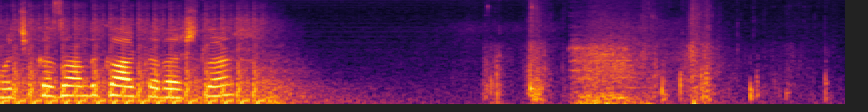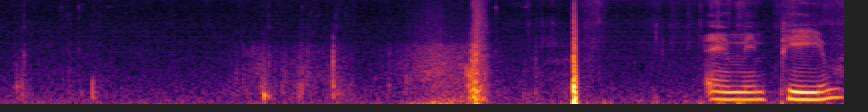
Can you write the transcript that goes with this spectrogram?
Maçı kazandık arkadaşlar. MVP'yim.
